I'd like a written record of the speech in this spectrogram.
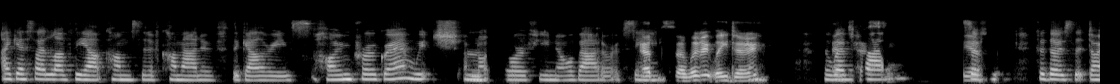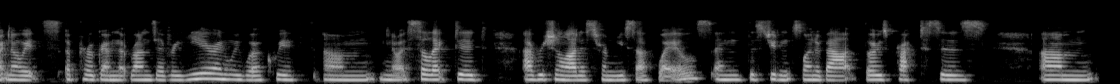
I guess I love the outcomes that have come out of the gallery's home program, which I'm mm. not sure if you know about or have seen. Absolutely do. The Fantastic. website. Yeah. So, for those that don't know, it's a program that runs every year, and we work with, um, you know, a selected Aboriginal artists from New South Wales, and the students learn about those practices. Um,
